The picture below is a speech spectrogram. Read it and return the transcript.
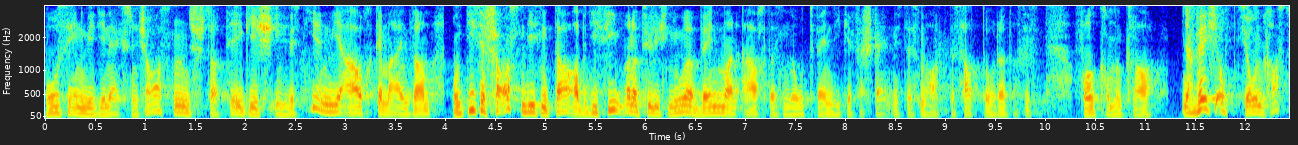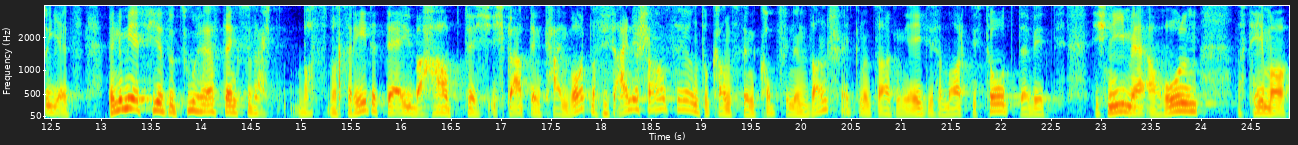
Wo sehen wir die nächsten Chancen? Strategisch investieren wir auch gemeinsam. Und diese Chancen, die sind da, aber die sieht man natürlich nur, wenn man auch das notwendige Verständnis des Marktes hat, oder? Das ist vollkommen klar. Ja, welche Option hast du jetzt? Wenn du mir jetzt hier so zuhörst, denkst du vielleicht, was, was redet der überhaupt? Ich, ich glaube dem kein Wort. Das ist eine Chance und du kannst den Kopf in den Sand stecken und sagen, hey, dieser Markt ist tot, der wird sich nie mehr erholen. Das Thema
